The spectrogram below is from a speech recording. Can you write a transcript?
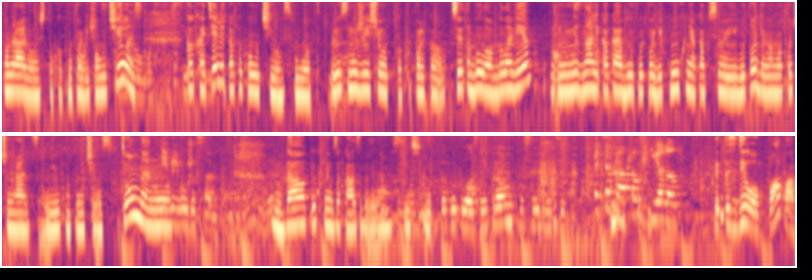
понравилось, что как в итоге Очень получилось. стильно красиво, Как хотели, так и получилось. Вот. Плюс мы же еще, как только все это было в голове, не знали, какая будет в итоге кухня, как все. И в итоге нам вот очень нравится, уютно получилось. Темная, но Мебель вы уже сами понимаете, да, кухню заказывали, да. Да? Такой классный кран, посмотрите. Это папа сделал. Это сделал папа?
